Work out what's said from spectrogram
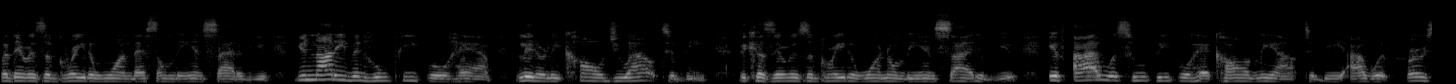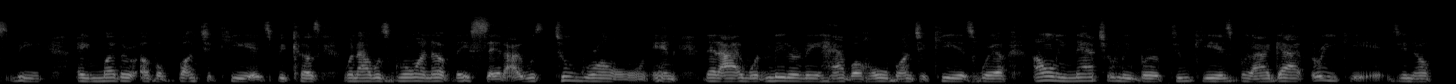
but there is a greater one that's on the inside of you. You're not even who people have literally called you out to be because there is a greater one on the inside of you. If I was who people had called me out to be, I would first be a mother of a bunch of kids because when I was growing up, they said I was too grown and that I would literally have a whole bunch of kids. Well, I only naturally birthed two kids, but I got three kids. You know,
